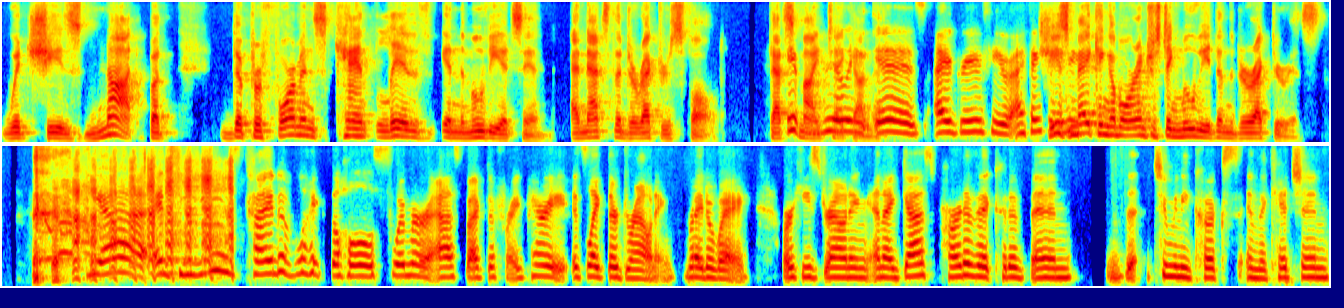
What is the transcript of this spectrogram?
which she's not but the performance can't live in the movie it's in and that's the director's fault that's it my really take on that is. I agree with you. I think she's maybe- making a more interesting movie than the director is yeah, and to use kind of like the whole swimmer aspect of Frank Perry, it's like they're drowning right away, or he's drowning. And I guess part of it could have been the, too many cooks in the kitchen.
